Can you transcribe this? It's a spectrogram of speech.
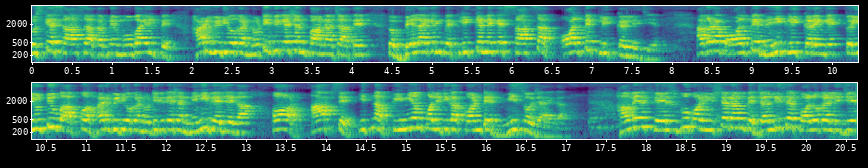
उसके साथ साथ अपने मोबाइल पे हर वीडियो का नोटिफिकेशन पाना चाहते तो बेल आइकन पे क्लिक करने के साथ साथ ऑल पे क्लिक कर लीजिए। अगर आप ऑल पे नहीं क्लिक करेंगे तो YouTube आपको हर वीडियो का नोटिफिकेशन नहीं भेजेगा और आपसे इतना प्रीमियम क्वालिटी का कंटेंट मिस हो जाएगा। हमें फेसबुक और इंस्टाग्राम पे जल्दी से फॉलो कर लीजिए,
